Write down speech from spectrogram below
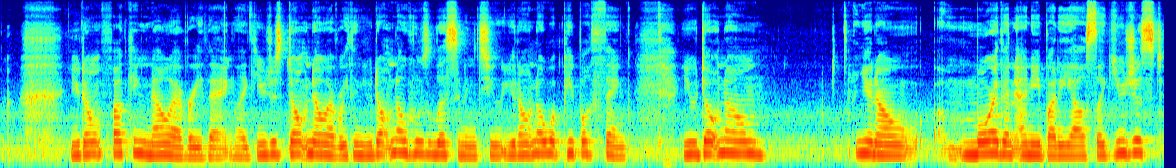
you don't fucking know everything. Like, you just don't know everything. You don't know who's listening to you. You don't know what people think. You don't know, you know, more than anybody else. Like, you just,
